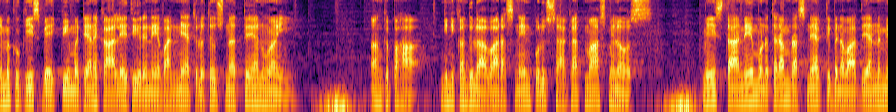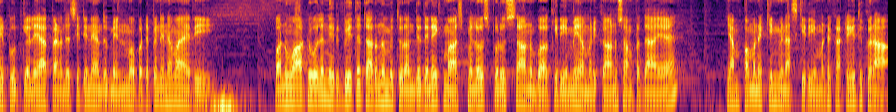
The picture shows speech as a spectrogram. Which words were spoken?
එම කුකීස් බේක්වීමට යන කාලය තීරණය වන්නේ ඇතුළත උෂ්ණත්වය යනුවයි. අංක පහ ගිනිකඳු ලාවා රස්නයෙන් පුළුස්සාගත් මාස් මෙලෝස්. මේ ස්ථානයේ මොනතරම් රස්නයක් තිබෙනවාද යන්න මේ පුද්ගලයා පැනද සිටින ඇඳුමෙන්ම ඔබට පෙනෙනවා ඇති. වනුවාටුවල නිර්භීත තරුණ මිතුරන් දෙදෙනෙක් මාස් මෙලෝස් පුරුස්සා අනුභව කිරීමේ ඇමරිකානු සම්ප්‍රදාය යම් පමණකින් වෙනස් කිරීමට කටයුතු කරා.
